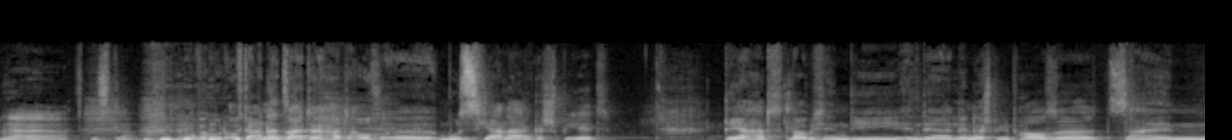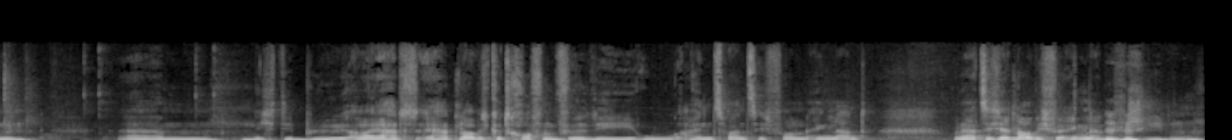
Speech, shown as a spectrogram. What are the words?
ja, ja. Ist klar. Aber gut, auf der anderen Seite hat auch äh, Musiala gespielt. Der hat, glaube ich, in, die, in der Länderspielpause sein, ähm, nicht Debüt, aber er hat, er hat, glaube ich, getroffen für die U21 von England. Und er hat sich ja, glaube ich, für England mhm. entschieden.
